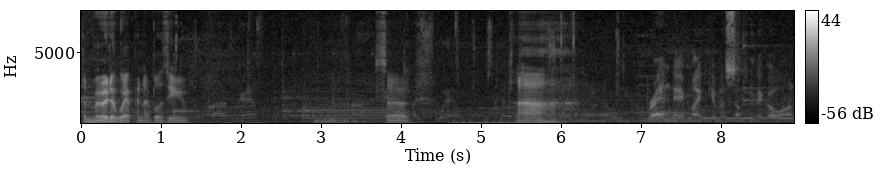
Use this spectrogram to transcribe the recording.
The murder weapon, I presume. Hmm. So. Ah. Brand name might give us something to go on.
